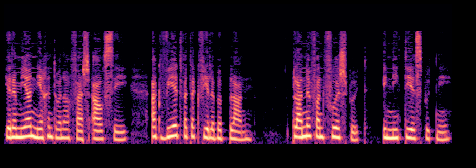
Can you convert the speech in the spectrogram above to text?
Jeremia 29 vers 11 sê: Ek weet wat ek vir julle beplan, planne van voorspoed en nie teëspoed nie.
